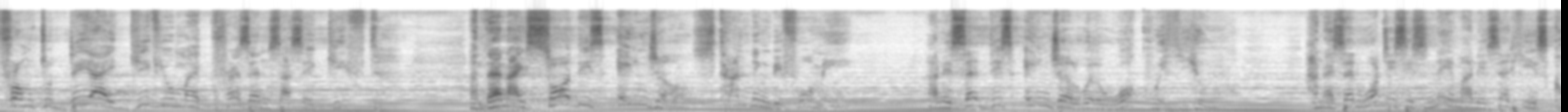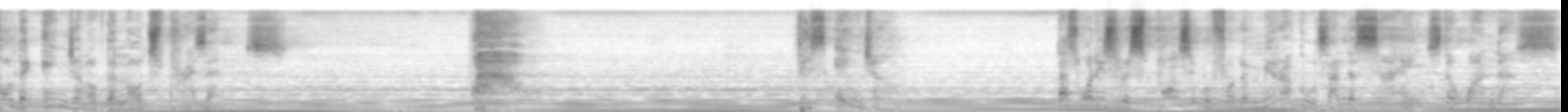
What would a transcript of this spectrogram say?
from today I give you my presence as a gift. And then I saw this angel standing before me. And he said, this angel will walk with you. And I said, what is his name? And he said, he is called the angel of the Lord's presence. That's what is responsible for the miracles and the signs, the wonders,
